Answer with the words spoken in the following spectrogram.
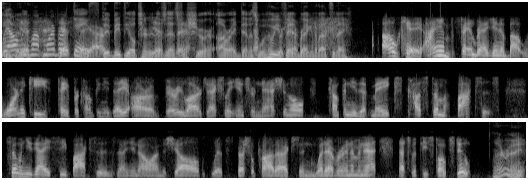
We all we want more Yes, they birthdays. are. They beat the alternatives, Yes, that's for are. sure. All right, Dennis, Well, who are you fan bragging about today? Okay, I am fan bragging about Warneke Paper Company. They are a very large, actually international company that makes custom boxes. So when you guys see boxes, uh, you know, on the shelf with special products and whatever in them and that, that's what these folks do. All right,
